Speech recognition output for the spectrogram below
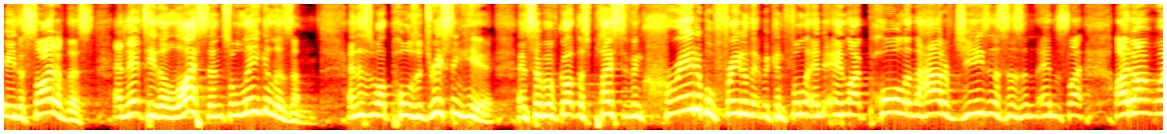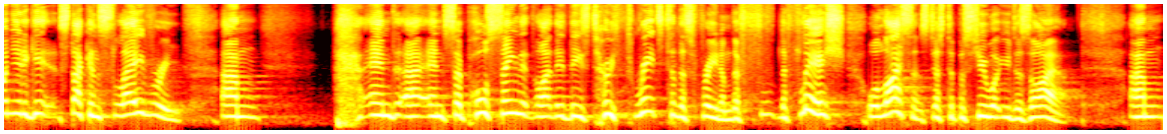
either side of this. And that's either license or legalism. And this is what Paul's addressing here. And so we've got this place of incredible freedom that we can fall in. And, and like Paul in the heart of Jesus is, and, and it's like, I don't want you to get stuck in slavery. Um, and, uh, and so Paul's saying that like these two threats to this freedom the, f- the flesh or license just to pursue what you desire. Um,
